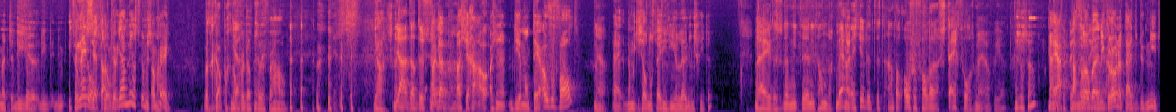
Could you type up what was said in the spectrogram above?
met die, die, die, die- iets Een Nederlands film? acteur. Ja, een Nederlands film is Oké. gemaakt. Wat grappig. Nog voor dat verhaal. ja, snel. Ja, dat dus... Maar eh, dat, als, je ga, als je een diamantair overvalt... ja. eh, dan moet je zelf nog steeds niet in je leuning schieten. Nee, dat is dan niet, eh, niet handig. Maar ja, Nee. weet je, het, het aantal overvallen stijgt volgens mij ook weer. Is dat zo? Nou ja, in, afgelopen eh, in in- die coronatijd natuurlijk niet.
